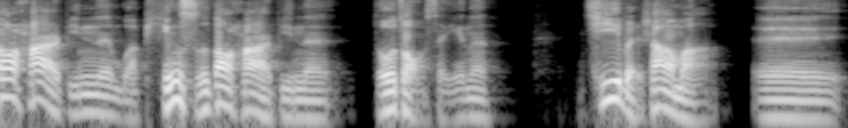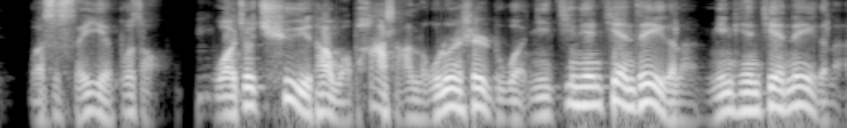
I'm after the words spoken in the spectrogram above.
到哈尔滨呢，我平时到哈尔滨呢都找谁呢？基本上吧，呃，我是谁也不找，我就去一趟。我怕啥？楼论事儿多。你今天见这个了，明天见那个了。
